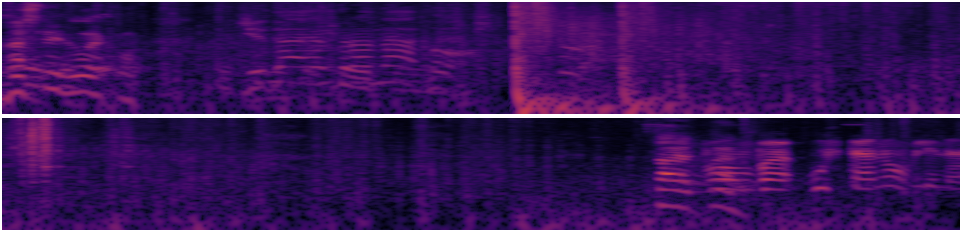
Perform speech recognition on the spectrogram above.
Зашли двойку. Кидаю гранату. Ставят. Бомба установлена.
